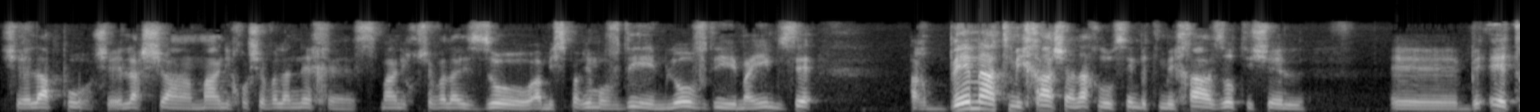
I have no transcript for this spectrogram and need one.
שאלה פה, שאלה שם, מה אני חושב על הנכס, מה אני חושב על האזור, המספרים עובדים, לא עובדים, האם זה, הרבה מהתמיכה שאנחנו עושים בתמיכה הזאת של אה, בעת,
